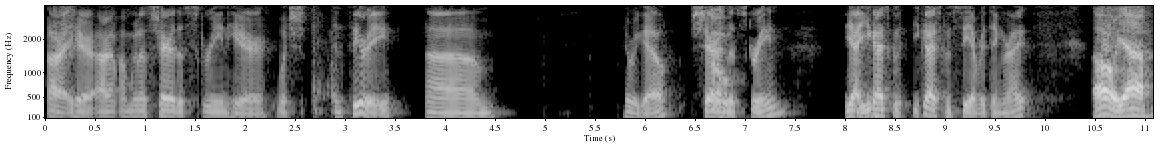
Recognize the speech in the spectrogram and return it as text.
All right, here. All right, I'm going to share the screen here, which in theory, um, here we go. Sharing Oh. the screen. Yeah, you guys can you guys can see everything, right? Oh yeah.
